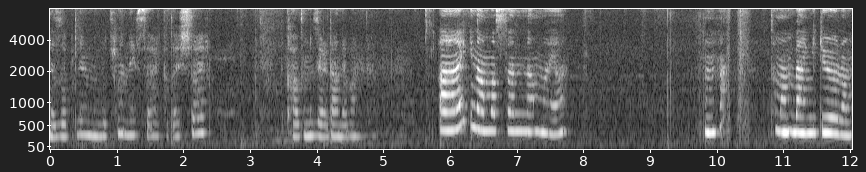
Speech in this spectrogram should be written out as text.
yazabilir mi lütfen? Neyse arkadaşlar. Kaldığımız yerden devam edelim. Ay inanmazsan inanma ya. Hı hı. Tamam ben gidiyorum.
